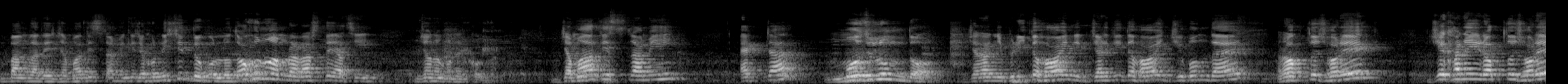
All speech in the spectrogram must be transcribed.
বাংলাদেশ জামাত ইসলামীকে যখন নিষিদ্ধ করল, তখনও আমরা রাস্তায় আছি জনগণের কল্যাণ। জামাত ইসলামী একটা মজলুম দল। যারা নিপীড়িত হয়, নির্যাতিত হয়, জীবন দেয়, রক্ত ঝরে, যেখানেই রক্ত ঝরে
